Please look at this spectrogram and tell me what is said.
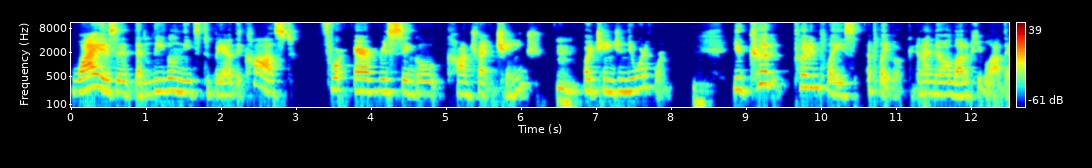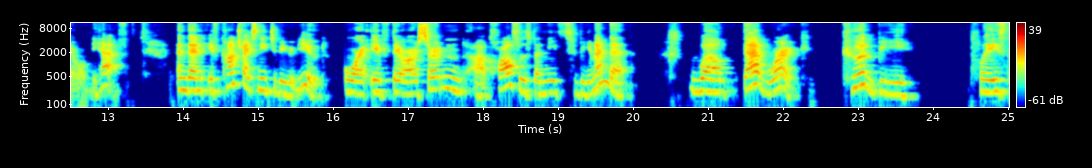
Why is it that legal needs to bear the cost for every single contract change mm. or change in the order form? Mm. You could put in place a playbook, and I know a lot of people out there already have. And then if contracts need to be reviewed, or if there are certain uh, clauses that need to be amended, well, that work could be placed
